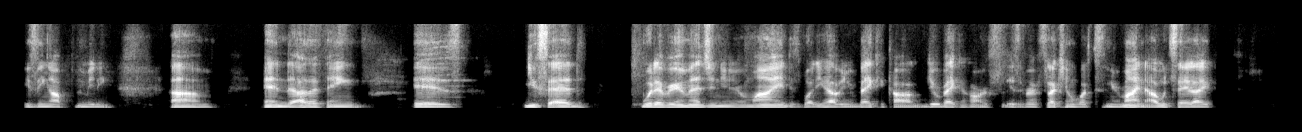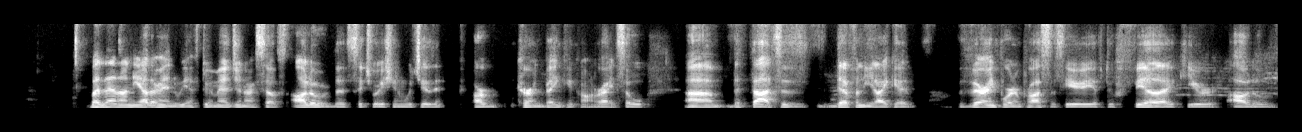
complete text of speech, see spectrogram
easing up the meeting. Um, and the other thing is, you said whatever you imagine in your mind is what you have in your bank account. Your bank account is a reflection of what's in your mind. I would say like, but then on the other hand, we have to imagine ourselves out of the situation, which is our current bank account, right? So um, the thoughts is definitely like a very important process here. You have to feel like you're out of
